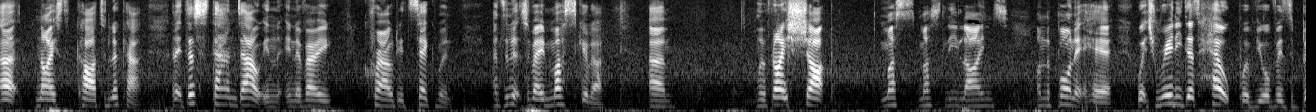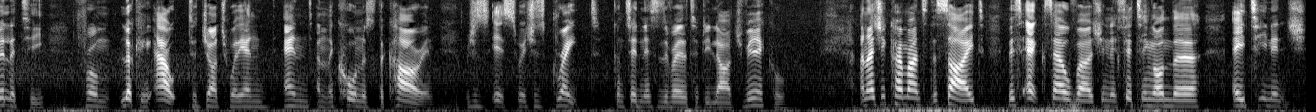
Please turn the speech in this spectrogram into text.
uh, nice car to look at. And it does stand out in, in a very crowded segment. And it looks very muscular, um, with nice sharp mus muscly lines on the bonnet here, which really does help with your visibility from looking out to judge where the end, end and the corners of the car in, which is, it's, which is great considering this is a relatively large vehicle. And as you come around to the side, this Excel version is sitting on the 18 inch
